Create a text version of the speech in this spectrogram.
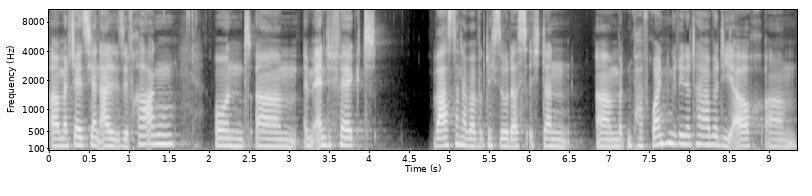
Äh, man stellt sich dann all diese Fragen und ähm, im Endeffekt war es dann aber wirklich so, dass ich dann ähm, mit ein paar Freunden geredet habe, die auch ähm,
